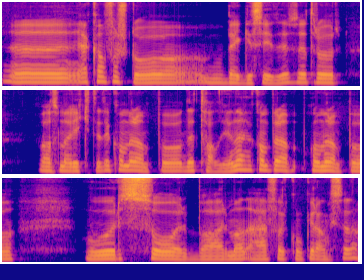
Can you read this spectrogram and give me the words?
Eh, jeg kan forstå begge sider, så jeg tror hva som er riktig, det kommer an på detaljene. Det kommer an på hvor sårbar man er for konkurranse, da.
